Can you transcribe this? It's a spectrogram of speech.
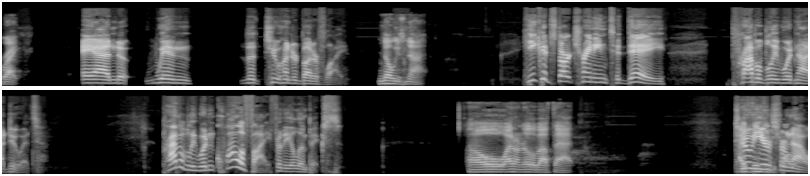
Right. and win the 200 butterfly No, he's not. he could start training today probably would not do it probably wouldn't qualify for the olympics Oh, I don't know about that. Two years from now.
